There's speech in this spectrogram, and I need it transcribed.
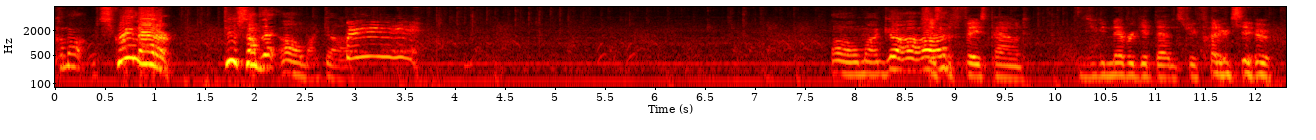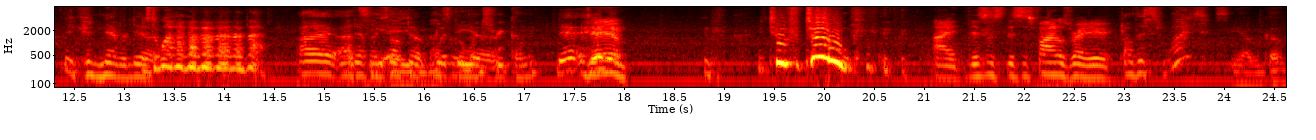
Come on, scream at her! Do something! Oh my god. Oh my god. Just the face pound. You could never get that in Street Fighter 2. You could never do Just it. the wah, wah, wah, wah, wah, wah, wah. I, I I definitely see fucked a up nice with the. win Uh, streak coming. yeah, Damn. Two for two! Alright, this is this is finals right here. Oh, this. What? See how we go.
